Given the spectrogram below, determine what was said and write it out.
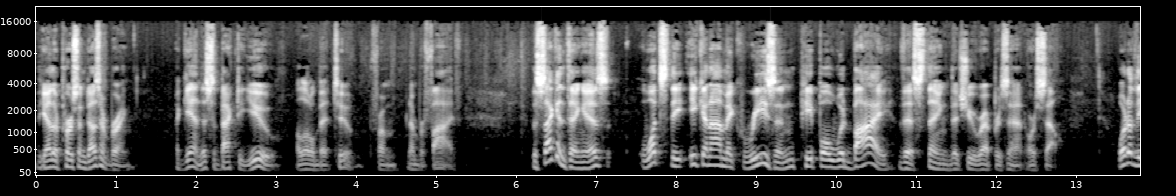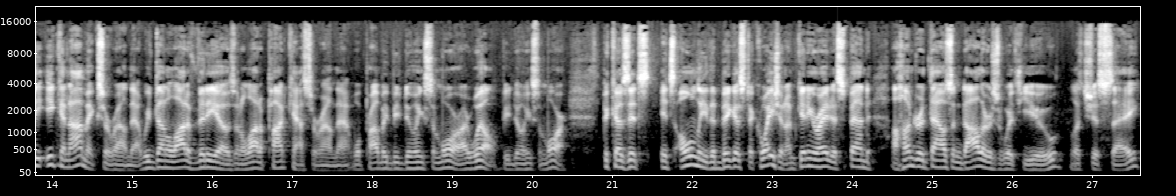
the other person doesn't bring? Again, this is back to you a little bit too from number five. The second thing is what's the economic reason people would buy this thing that you represent or sell? What are the economics around that? We've done a lot of videos and a lot of podcasts around that. We'll probably be doing some more. I will be doing some more because it's it's only the biggest equation. I'm getting ready to spend $100,000 with you, let's just say.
